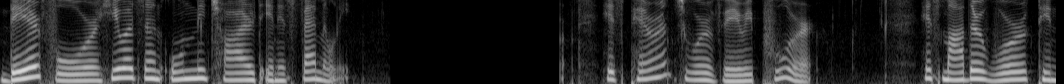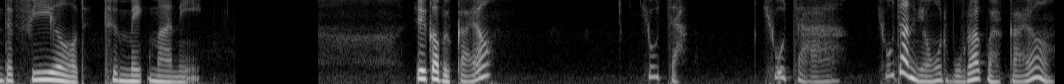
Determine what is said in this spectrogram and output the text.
Therefore, he was an only child in his family. His parents were very poor. His mother worked in the field to make money. 읽어볼까요? 효자, 효자. 효자는 영어로 뭐라고 할까요?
